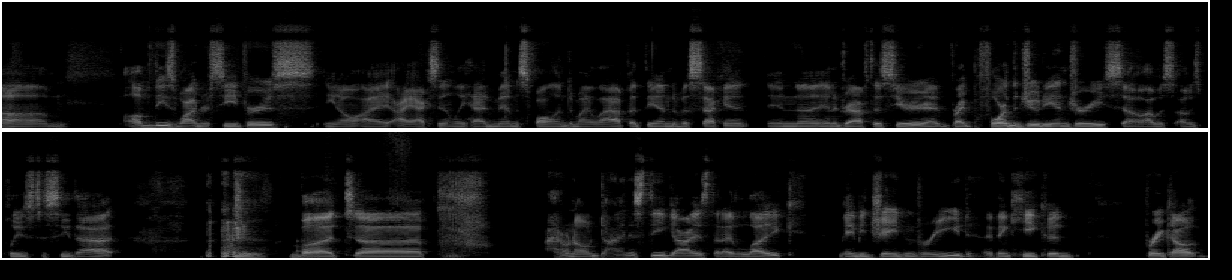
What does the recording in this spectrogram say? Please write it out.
Um, of these wide receivers, you know, I, I accidentally had Mims fall into my lap at the end of a second in uh, in a draft this year, right before the Jeudy injury. So I was I was pleased to see that. but uh, I don't know dynasty guys that I like. Maybe Jayden Reed. I think he could break out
